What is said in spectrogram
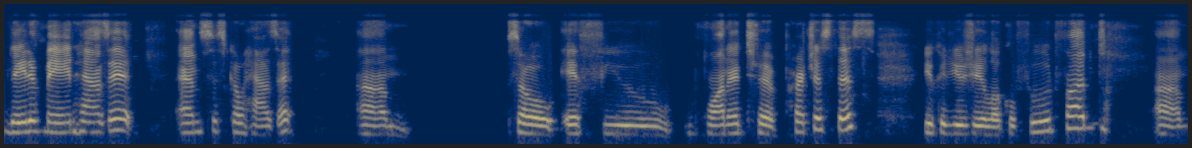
Native Maine has it and Sysco has it. Um, so if you wanted to purchase this, you could use your local food fund um,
